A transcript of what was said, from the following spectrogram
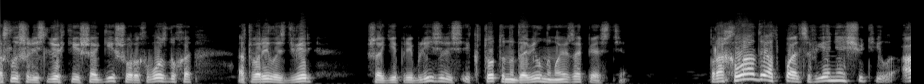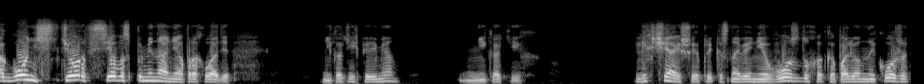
Послышались легкие шаги, шорох воздуха, отворилась дверь, шаги приблизились, и кто-то надавил на мое запястье. Прохлады от пальцев я не ощутила. Огонь стер все воспоминания о прохладе. Никаких перемен? Никаких. Легчайшее прикосновение воздуха к опаленной коже.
